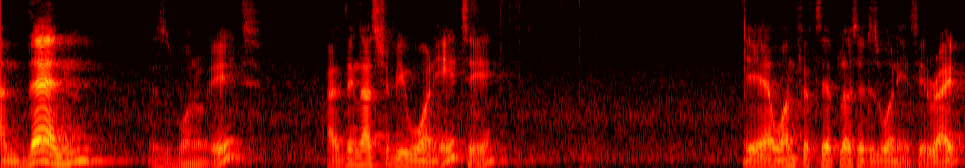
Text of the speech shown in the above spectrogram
And then, this is 108? I think that should be 180. Yeah, 150 plus it is 180, right?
